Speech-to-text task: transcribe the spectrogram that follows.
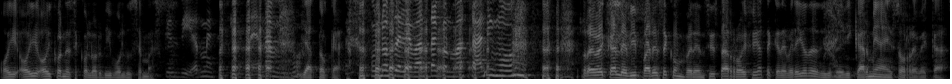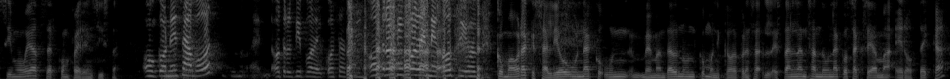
Hoy, hoy, hoy con ese color vivo luce más. Es viernes, quincena, amigo. ya toca. Uno se levanta con más ánimo. Rebeca Levi parece conferencista Roy. Fíjate que debería yo dedicarme a eso, Rebeca. Sí, me voy a ser conferencista. O con esa voz, otro tipo de cosas, otro tipo de negocios. Como ahora que salió una, un, me mandaron un comunicado de prensa, están lanzando una cosa que se llama Eroteca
